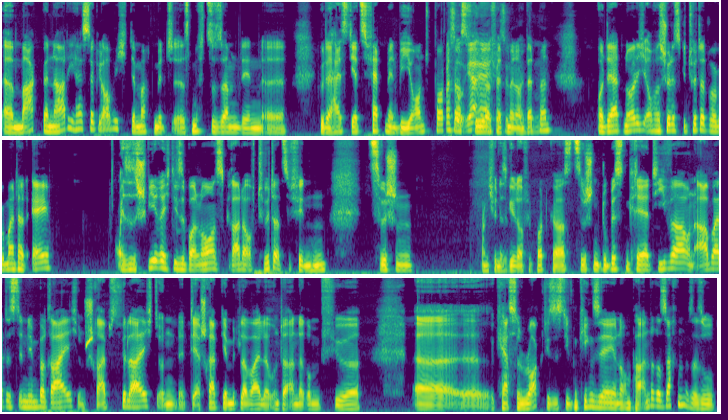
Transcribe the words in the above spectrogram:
äh, Mark Bernardi heißt er, glaube ich. Der macht mit äh, Smith zusammen den, äh, gut, der heißt jetzt Fatman Beyond Podcast, Ach so, ja, früher ja, Fatman und. Batman. Und der hat neulich auch was Schönes getwittert, wo er gemeint hat, ey, es ist schwierig, diese Balance gerade auf Twitter zu finden zwischen, und ich finde, das gilt auch für Podcasts, zwischen du bist ein Kreativer und arbeitest in dem Bereich und schreibst vielleicht und der schreibt ja mittlerweile unter anderem für äh, Castle Rock, diese Stephen King-Serie und noch ein paar andere Sachen. Ist also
